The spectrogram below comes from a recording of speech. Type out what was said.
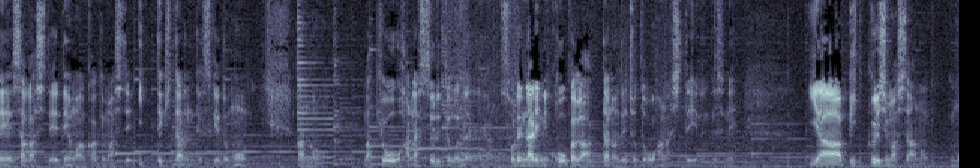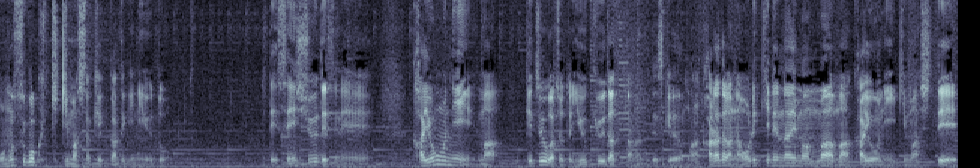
えー、探して電話かけまして行ってきたんですけどもあの、まあ、今日お話しするってことで、ね、あのそれなりに効果があったのでちょっとお話しているんですね。いやーびっくりしました。あのものすごく効きました結果的に言うと。で先週ですね火曜にまあ月曜がちょっと有給だったんですけれども体が治りきれないまんま、まあ、火曜に行きまして、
